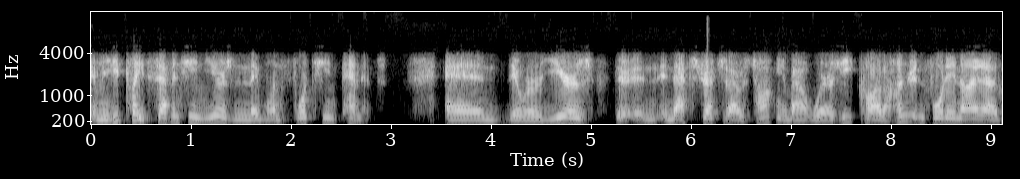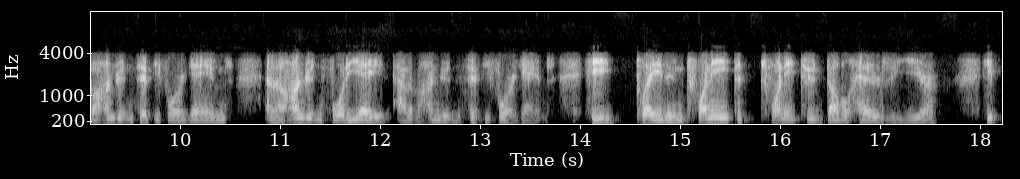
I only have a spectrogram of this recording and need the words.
I mean he played 17 years and they won 14 pennants. And there were years there, in, in that stretch that I was talking about where he caught 149 out of 154 games and 148 out of 154 games. He played in 20 to 22 doubleheaders a year. He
